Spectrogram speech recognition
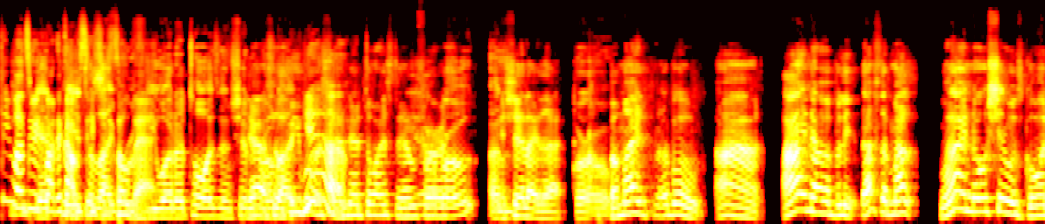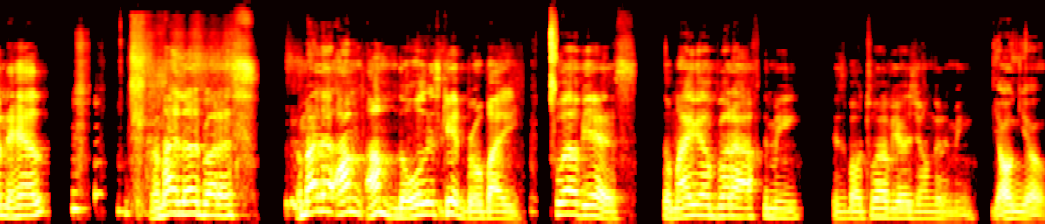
He wants to be He's part of the conversation to like so bad. review other toys and shit, Yeah, bro. so like, people Yeah. are sending their toys to him yeah, first bro. and And, shit like that. bro. But my bro, uh, I never believe that's the my when I know shit was going to hell. when my little brothers, when my little, I'm I'm the oldest kid, bro, by twelve years. So my little brother after me is about twelve years younger than me. young, young.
